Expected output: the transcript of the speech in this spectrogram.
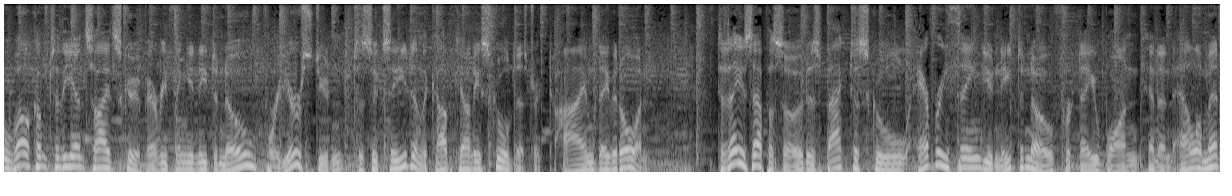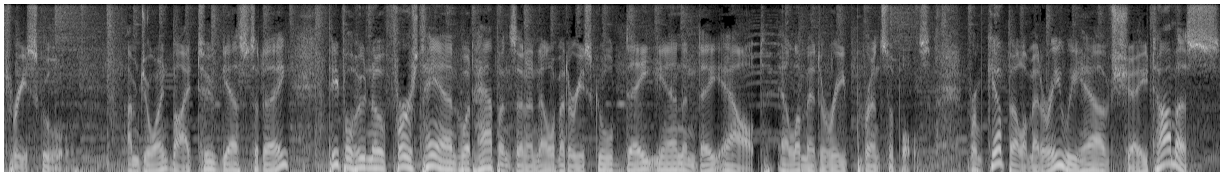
welcome to the Inside Scoop. Everything you need to know for your student to succeed in the Cobb County School District. I'm David Owen. Today's episode is Back to School Everything You Need to Know for Day One in an Elementary School. I'm joined by two guests today, people who know firsthand what happens in an elementary school day in and day out, elementary principals. From Kemp Elementary, we have Shea Thomas,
